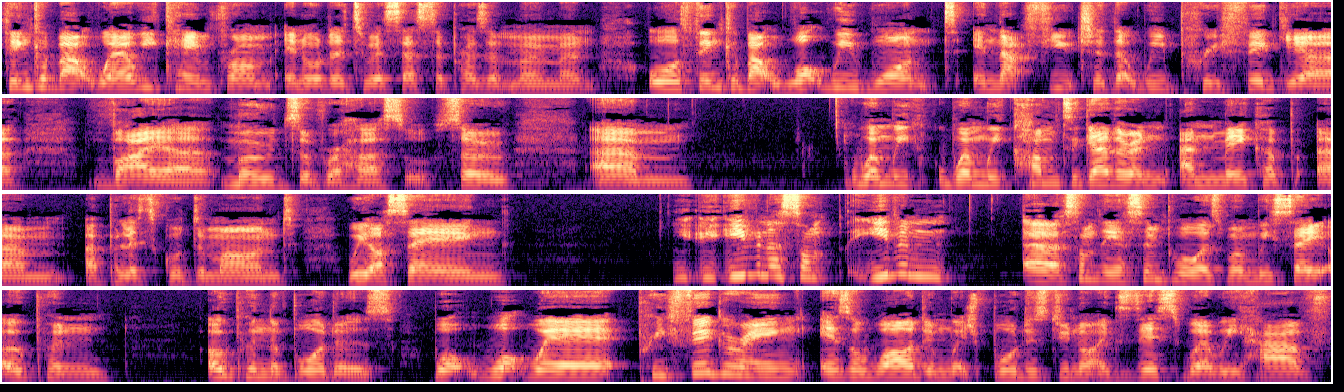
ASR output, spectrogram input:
think about where we came from in order to assess the present moment, or think about what we want in that future that we prefigure via modes of rehearsal. So, um, when we when we come together and and make up um, a political demand, we are saying even as some even uh, something as simple as when we say open open the borders. What what we're prefiguring is a world in which borders do not exist, where we have,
